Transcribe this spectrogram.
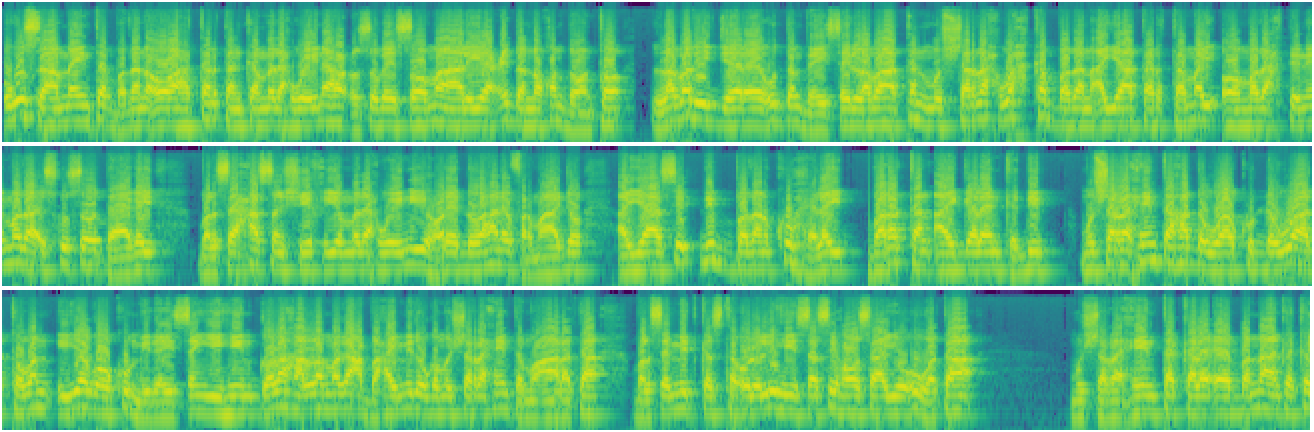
ugu saamaynta badan oo ah tartanka madaxweynaha cusub ee soomaaliya cidda noqon doonto labadii jeer ee u dambaysay labaatan musharax wax ka badan ayaa tartamay oo madaxtinimada isku soo taagay balse xasan sheikh iyo madaxweynihii hore dhoohane farmaajo ayaa si dhib badan ku helay baratan ay galeen kadib. Musharaxiinta hadda waa ku dhowaad toban iyagoo ku midaysan yihiin golaha la magac baxay midowda musharaxiinta mucaaradka balse mid kasta ololihiisa si hoose ayuu u wataa musharaxiinta kale ee bannaanka ka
